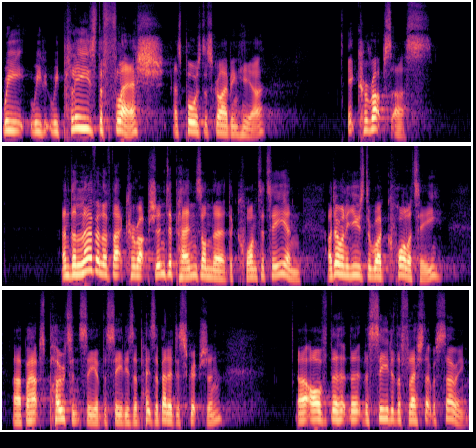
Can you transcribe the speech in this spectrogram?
we, we, we please the flesh, as Paul is describing here, it corrupts us. And the level of that corruption depends on the, the quantity, and I don't want to use the word quality. Uh, perhaps potency of the seed is a, is a better description uh, of the, the, the seed of the flesh that we're sowing.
